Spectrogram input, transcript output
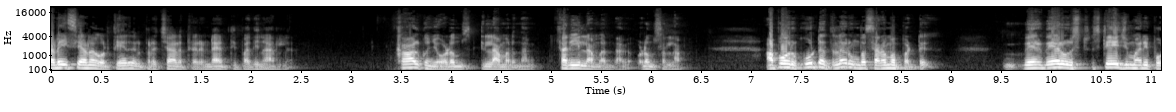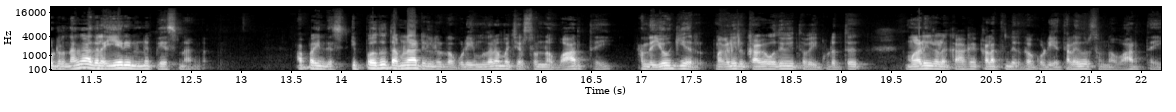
கடைசியான ஒரு தேர்தல் பிரச்சாரத்தில் ரெண்டாயிரத்தி பதினாறில் கால் கொஞ்சம் உடம்பு இல்லாமல் இருந்தாங்க. சரியில்லாமல் இருந்தாங்க உடம்பு சரியில்லாமல் அப்போ ஒரு கூட்டத்தில் ரொம்ப சிரமப்பட்டு வேறு வேற ஒரு ஸ்டேஜ் மாதிரி போட்டிருந்தாங்க அதில் ஏறி நின்று பேசினாங்க. அப்போ இந்த ஸ்- இப்போது தமிழ்நாட்டில் இருக்கக்கூடிய முதலமைச்சர் சொன்ன வார்த்தை அந்த யோகியர் மகளிருக்காக உதவித்தொகை கொடுத்து மகளிர்களுக்காக களத்தில் இருக்கக்கூடிய தலைவர் சொன்ன வார்த்தை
